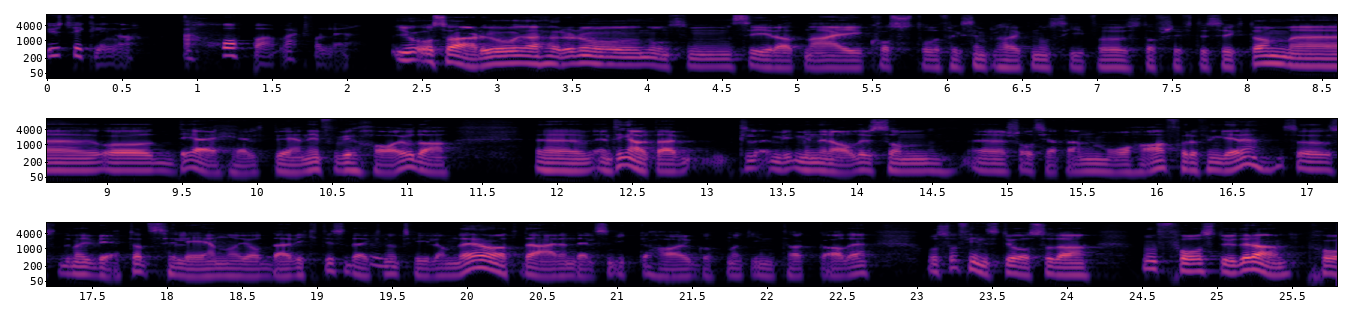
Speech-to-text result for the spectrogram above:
utviklinga. Jeg håper i hvert fall det. Jo, og så er det jo Jeg hører no, noen som sier at nei, kostholdet f.eks. har ikke noe å si for stoffskiftesykdom. Eh, og det er jeg helt uenig i, for vi har jo da eh, En ting er at det er mineraler som uh, skjoldkjertelen må ha for å fungere. Så, så Vi vet jo at selen og jod er viktig, så det er ikke noe tvil om det. Og at det er en del som ikke har godt nok inntak av det. Og så finnes det jo også da noen få studier da, på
